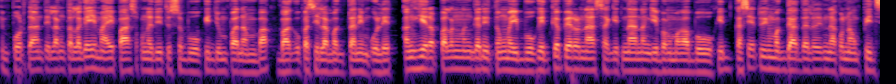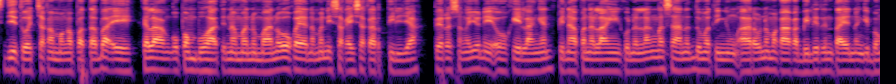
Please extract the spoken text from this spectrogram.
Importante lang talaga ay maipasok na dito sa bukid yung panambak bago pa sila magtanim ulit. Ang hirap pa lang ng ganitong may bukid ka pero nasa gitna ng ibang mga bukid. Kasi tuwing magdadala rin ako ng feeds dito at saka mga pataba eh, kailangan ko pang buhatin ng manumano o kaya naman isa kay sa kartilya. Pero sa ngayon eh okay lang yan. Pinapanalangin ko na lang na sana dumating yung araw na makakabili rin tayo ng ibang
